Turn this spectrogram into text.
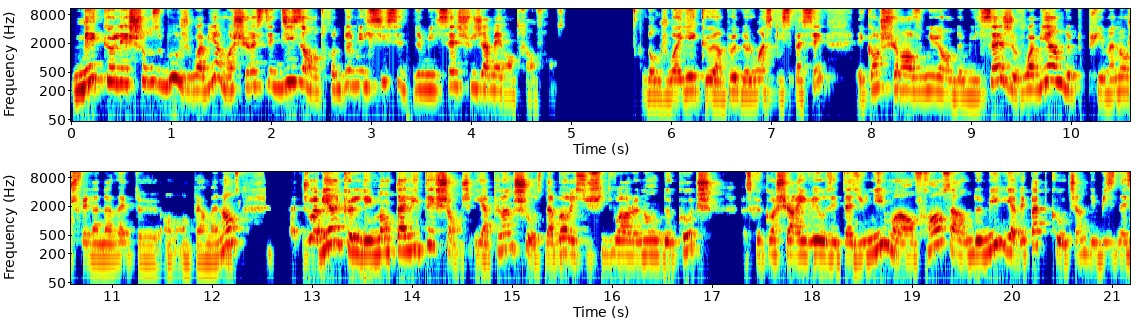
mais que les choses bougent. Je vois bien. Moi, je suis restée dix ans entre 2006 et 2016. Je suis jamais rentrée en France. Donc, je voyais que un peu de loin ce qui se passait. Et quand je suis revenue en 2016, je vois bien, depuis maintenant, je fais la navette euh, en, permanence, je vois bien que les mentalités changent. Il y a plein de choses. D'abord, il suffit de voir le nombre de coachs. Parce que quand je suis arrivée aux États-Unis, moi en France, en 2000, il n'y avait pas de coach, hein, des business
